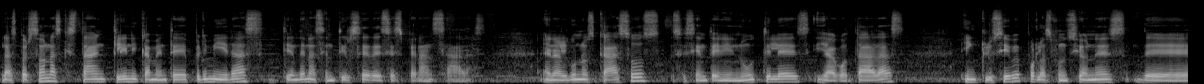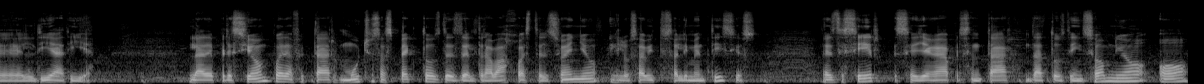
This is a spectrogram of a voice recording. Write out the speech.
Las personas que están clínicamente deprimidas tienden a sentirse desesperanzadas. En algunos casos se sienten inútiles y agotadas, inclusive por las funciones del día a día. La depresión puede afectar muchos aspectos desde el trabajo hasta el sueño y los hábitos alimenticios. Es decir, se llega a presentar datos de insomnio o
